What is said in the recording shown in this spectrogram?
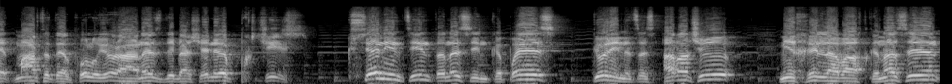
Այդ մարդը դել փուլու յուր անես դիբաշենը փխչիս։ Քսենին ցին տնեսին կպես, գորինցես առաջը մի խելավախտ կնասեն,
